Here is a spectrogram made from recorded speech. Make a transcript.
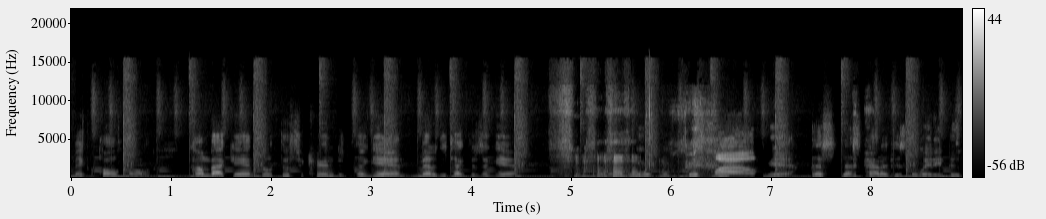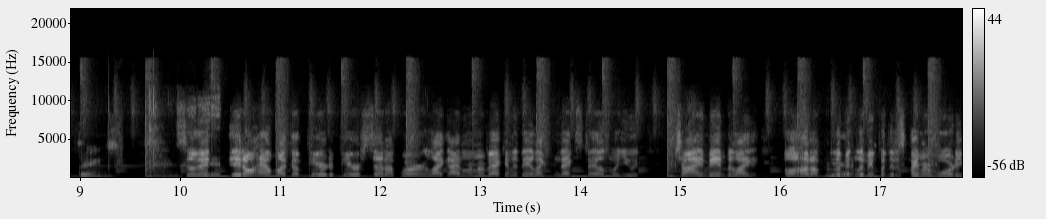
make a phone call, come back in, go through security again, metal detectors again. It's- Wow. yeah, that's that's kind of just the way they do things. So they, Yeah. they don't have like a peer to peer setup where like I remember back in the day like Nextels where you would chime in, but like, oh hold on, let me let me put the disclaimer, Wardy.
